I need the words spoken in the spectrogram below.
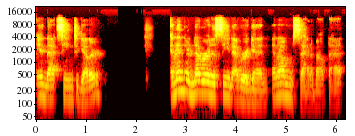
in that scene together, and then they're never in a scene ever again, and I'm sad about that.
